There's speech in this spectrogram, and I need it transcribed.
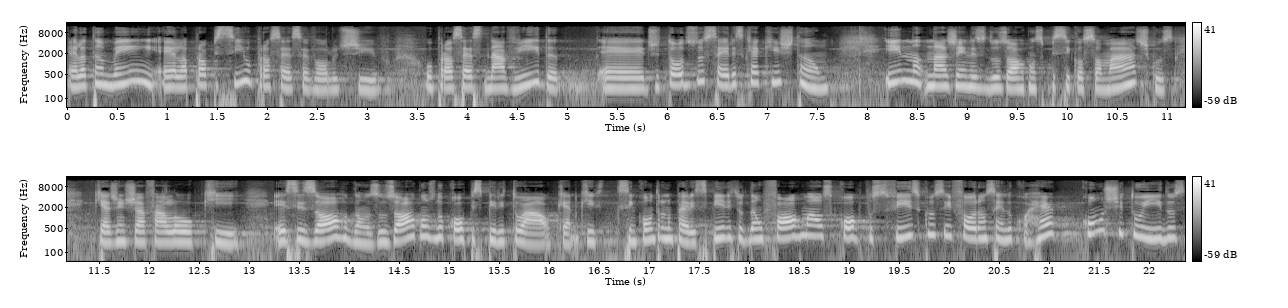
ela também ela propicia o processo evolutivo, o processo da vida é, de todos os seres que aqui estão. E na gênese dos órgãos psicossomáticos, que a gente já falou que esses órgãos, os órgãos do corpo espiritual, que, é, que se encontram no perispírito, dão forma aos corpos físicos e foram sendo reconstituídos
